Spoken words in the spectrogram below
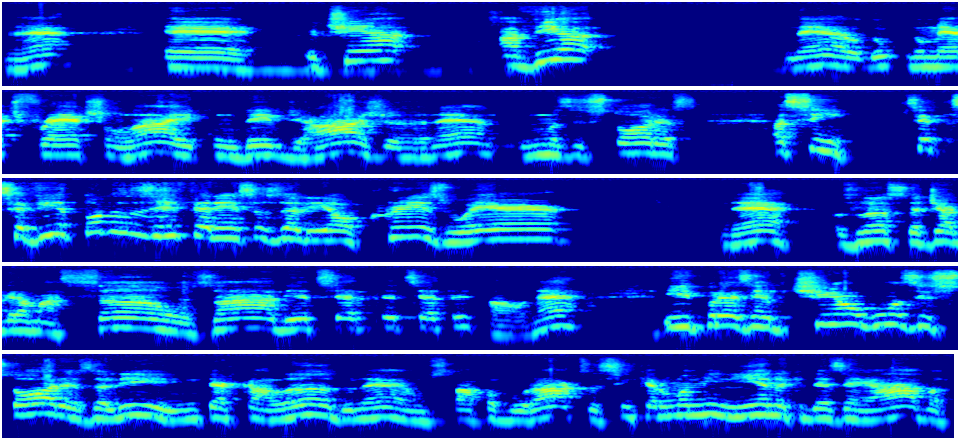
né, é, eu tinha havia né, do, Matt Fraction lá e com David Aja, né, umas histórias assim, você via todas as referências ali ao Chris Ware, né, os lances da diagramação usada, etc, etc e tal, né? E, por exemplo, tinha algumas histórias ali intercalando, né, uns tapa-buracos, assim, que era uma menina que desenhava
